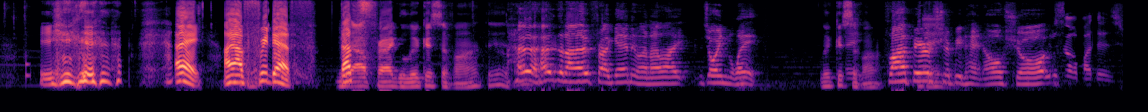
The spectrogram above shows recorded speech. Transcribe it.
hey, I have free death. That's That's frag Lucas Savant. Dude. How, how did I outfrag anyone? I like joined late. Lucas Hey. Savant. Flat bear Dang. should have been hitting all What you shots. know about this?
